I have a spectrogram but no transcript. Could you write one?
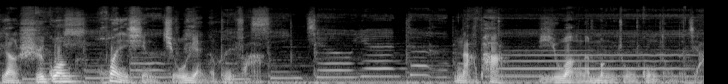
让时光唤醒久远的步伐，哪怕遗忘了梦中共同的家。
